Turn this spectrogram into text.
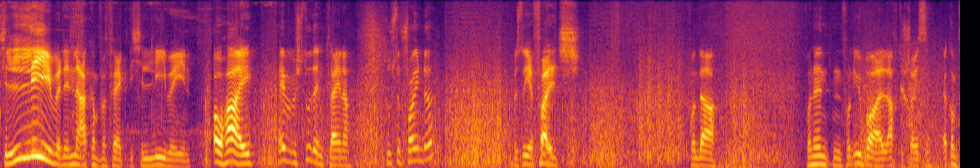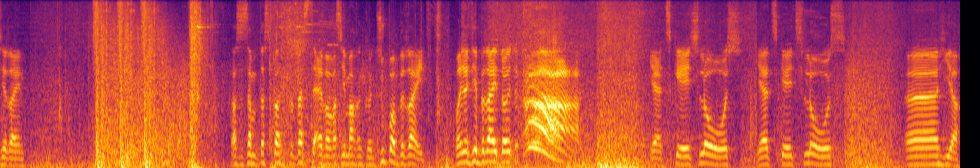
Ich liebe den Nahkampfeffekt. Ich liebe ihn. Oh, hi. Hey, wer bist du denn, Kleiner? Suchst du Freunde? Bist du hier falsch? Von da. Von hinten, von überall. Ach du Scheiße. Er kommt hier rein. Das ist das, das, das Beste ever, was ihr machen könnt. Super bereit. Weil seid ihr bereit, Leute? Ah! Jetzt geht's los. Jetzt geht's los. Äh, hier.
